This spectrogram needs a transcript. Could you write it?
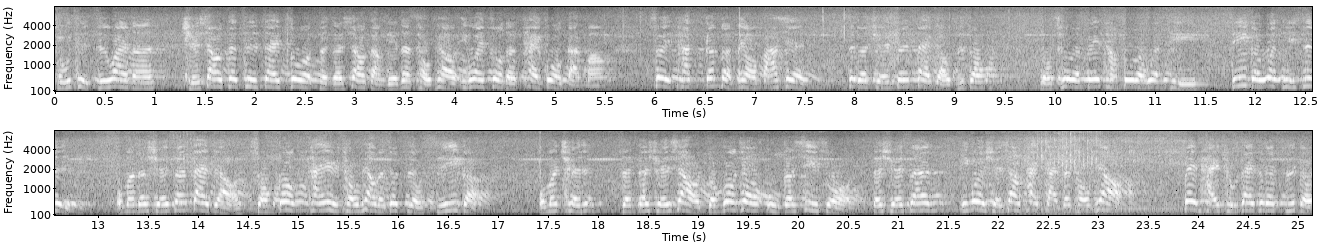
除此之外呢，学校这次在做整个校长连任投票，因为做的太过赶忙，所以他根本没有发现这个学生代表之中有出了非常多的问题。第一个问题是，我们的学生代表总共参与投票的就只有十一个，我们全整个学校总共就五个系所的学生，因为学校太赶着投票，被排除在这个资格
